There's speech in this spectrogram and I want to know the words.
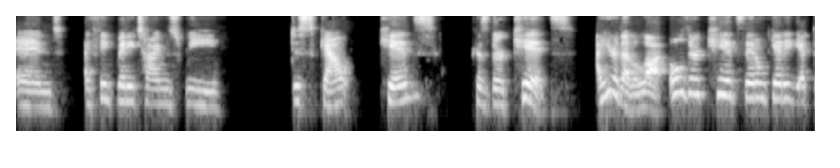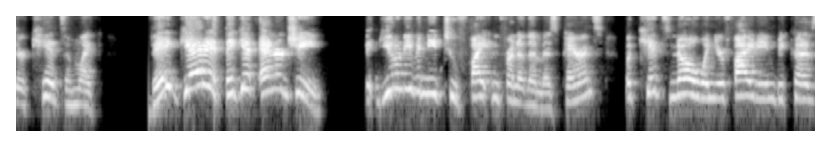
And I think many times we discount kids because they're kids I hear that a lot. Oh, they're kids. They don't get it yet. They're kids. I'm like, they get it. They get energy. You don't even need to fight in front of them as parents, but kids know when you're fighting because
